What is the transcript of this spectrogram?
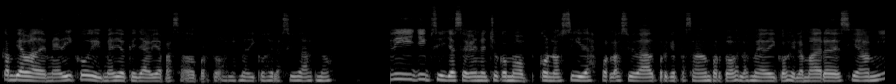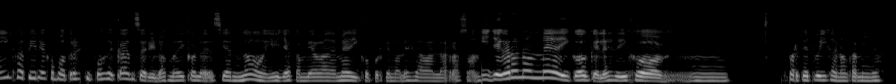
cambiaba de médico y medio que ya había pasado por todos los médicos de la ciudad, ¿no? Y Gypsy ya se habían hecho como conocidas por la ciudad porque pasaban por todos los médicos y la madre decía, mi hija tiene como tres tipos de cáncer y los médicos le decían no y ella cambiaba de médico porque no les daban la razón. Y llegaron a un médico que les dijo, mm, ¿por qué tu hija no camina?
